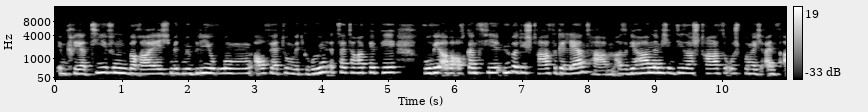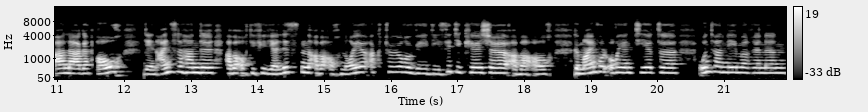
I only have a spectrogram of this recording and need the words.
im kreativen Bereich mit Möblierung, Aufwertung mit Grün etc. pp, wo wir aber auch ganz viel über die Straße gelernt haben. Also wir haben nämlich in dieser Straße ursprünglich 1A-Lage auch den Einzelhandel, aber auch die Filialisten, aber auch neue Akteure wie die Citykirche, aber auch gemeinwohlorientierte Unternehmerinnen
